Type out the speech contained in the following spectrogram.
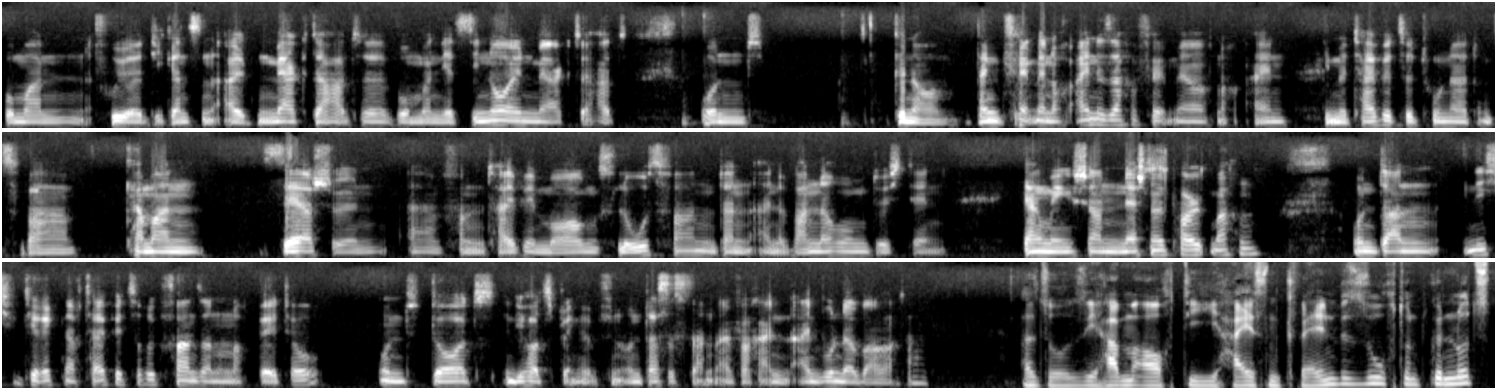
wo man früher die ganzen alten Märkte hatte, wo man jetzt die neuen Märkte hat. Und Genau. Dann fällt mir noch eine Sache, fällt mir auch noch ein, die mit Taipei zu tun hat. Und zwar kann man sehr schön äh, von Taipei morgens losfahren und dann eine Wanderung durch den Yangmingshan National Park machen und dann nicht direkt nach Taipei zurückfahren, sondern nach Beitou und dort in die Hot Spring hüpfen. Und das ist dann einfach ein, ein wunderbarer Tag. Also Sie haben auch die heißen Quellen besucht und genutzt.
